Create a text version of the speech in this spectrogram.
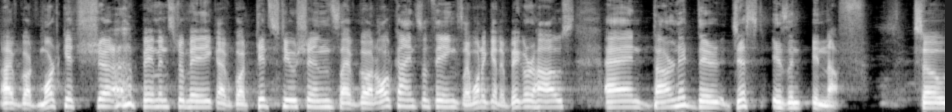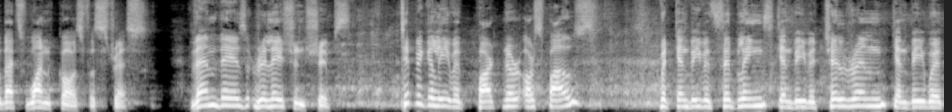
I've got mortgage uh, payments to make. I've got kids' tuitions. I've got all kinds of things. I want to get a bigger house. And darn it, there just isn't enough. So that's one cause for stress. Then there's relationships, typically with partner or spouse, but can be with siblings, can be with children, can be with,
